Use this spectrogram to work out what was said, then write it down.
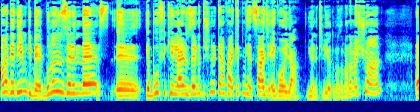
Ama dediğim gibi bunun üzerinde e, ya bu fikirler üzerine düşünürken fark ettim ki sadece egoyla yönetiliyordum o zaman. Ama şu an e,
